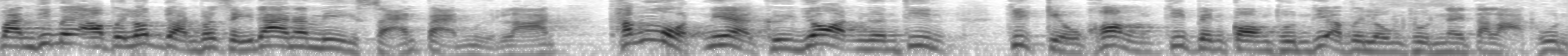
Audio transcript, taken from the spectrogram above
Fund ที่ไม่เอาไปลดหย่อนภาษีได้นะมีอีกแสนแปดหมื่นล้าน ทั้งหมดเนี่ยคือยอดเงินที่ที่เกี่ยวข้องที่เป็นกองทุนที่เอาไปลงทุนในตลาดหุ้น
